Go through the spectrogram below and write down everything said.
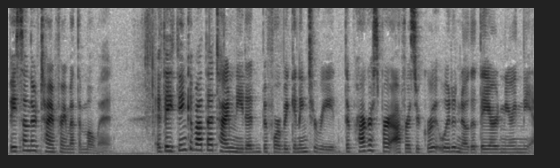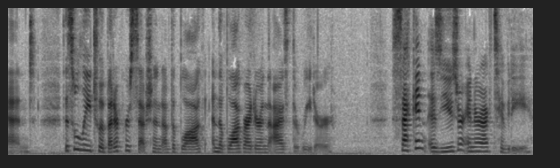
based on their time frame at the moment. If they think about that time needed before beginning to read, the progress bar offers a great way to know that they are nearing the end. This will lead to a better perception of the blog and the blog writer in the eyes of the reader. Second is user interactivity.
